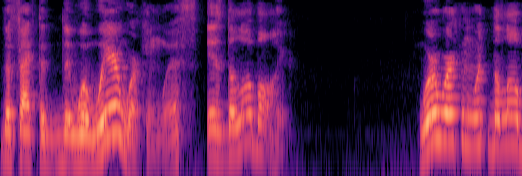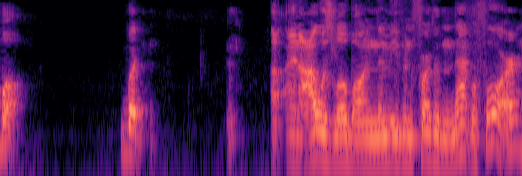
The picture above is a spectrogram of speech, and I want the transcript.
the fact that the, what we're working with is the low ball here. We're working with the low ball. But, uh, and I was lowballing them even further than that before,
